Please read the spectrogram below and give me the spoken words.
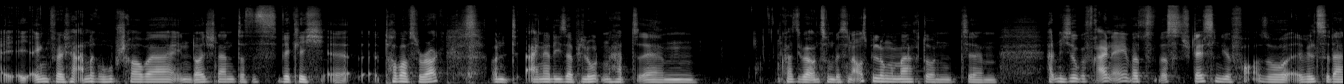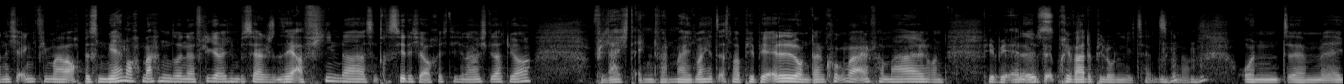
irgendwelche andere Hubschrauber in Deutschland. Das ist wirklich äh, top of the rock. Und einer dieser Piloten hat ähm, quasi bei uns so ein bisschen Ausbildung gemacht und ähm, hat mich so gefragt, ey, was, was stellst du dir vor? So, willst du da nicht irgendwie mal auch ein bisschen mehr noch machen? So in der Fliegerrechnung bist du ja sehr affin da, das interessiert dich ja auch richtig. Und dann habe ich gesagt, ja, vielleicht irgendwann mal, ich mache jetzt erstmal PPL und dann gucken wir einfach mal und PPL äh, ist, private Pilotenlizenz, genau. Und ähm, äh,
